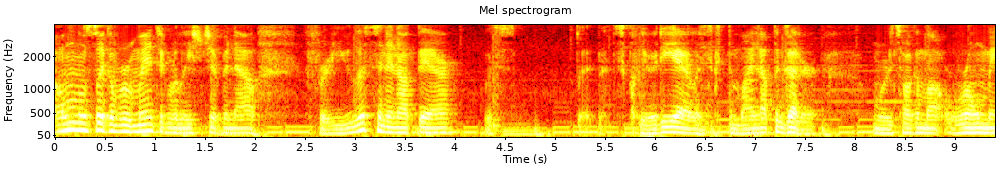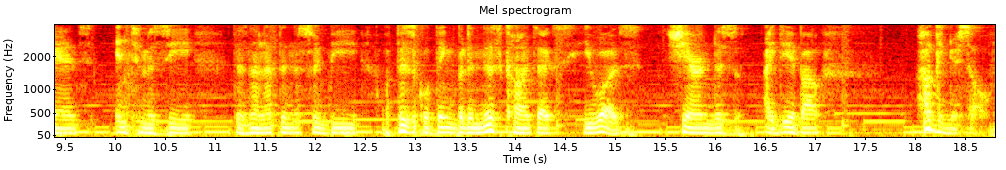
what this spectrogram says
almost like a romantic relationship. And now, for you listening out there, let's let's clear the air. Let's get the mind out the gutter. We're talking about romance, intimacy does not have to necessarily be a physical thing, but in this context, he was sharing this idea about hugging yourself,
